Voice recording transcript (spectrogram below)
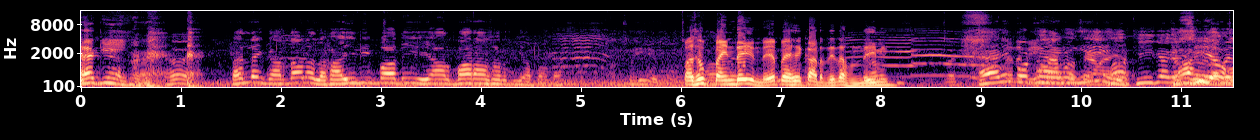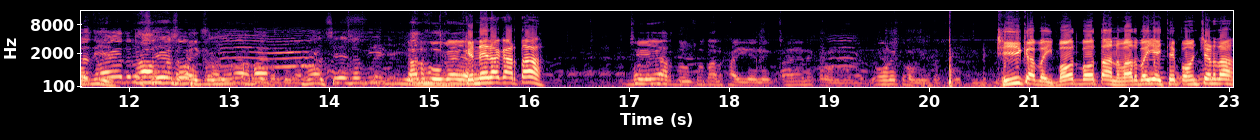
ਹੈ ਕੀ ਹੈ। ਪਹਿਲਾਂ ਹੀ ਕਰਦਾ ਉਹਨੇ ਲਿਖਾਈ ਵੀ ਪਾਤੀ ਯਾਰ 1200 ਰੁਪਿਆ ਪਾਤਾ। ਪਸ਼ੂ ਪੈਂਦੇ ਹੀ ਹੁੰਦੇ ਆ ਪੈਸੇ ਘਟਦੇ ਤਾਂ ਹੁੰਦੇ ਹੀ ਨਹੀਂ। ਹੈ ਨਹੀਂ ਕੋਠਾ ਨਹੀਂ ਠੀਕ ਹੈ ਗੱਸੀ ਆ ਵੇ ਲਦੀ 600 ਰੁਪਏ ਦਾ ਬਸ 620 ਰੁਪਏ ਚੱਲ ਹੋ ਗਿਆ ਯਾਰ। ਕਿੰਨੇ ਦਾ ਕਰਤਾ? 6200 ਦਾ ਲਿਖਾਈ ਇਹਨੇ ਇਹਨੇ ਕਰਾਉਣੀ ਹੈ ਰਾਜੂ ਉਹਨੇ ਕਰਾਉਣੀ ਹੈ ਸੱਚੀ ਠੀਕ ਆ ਬਾਈ, ਬਹੁਤ ਬਹੁਤ ਧੰਨਵਾਦ ਬਾਈ ਇੱਥੇ ਪਹੁੰਚਣ ਦਾ।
